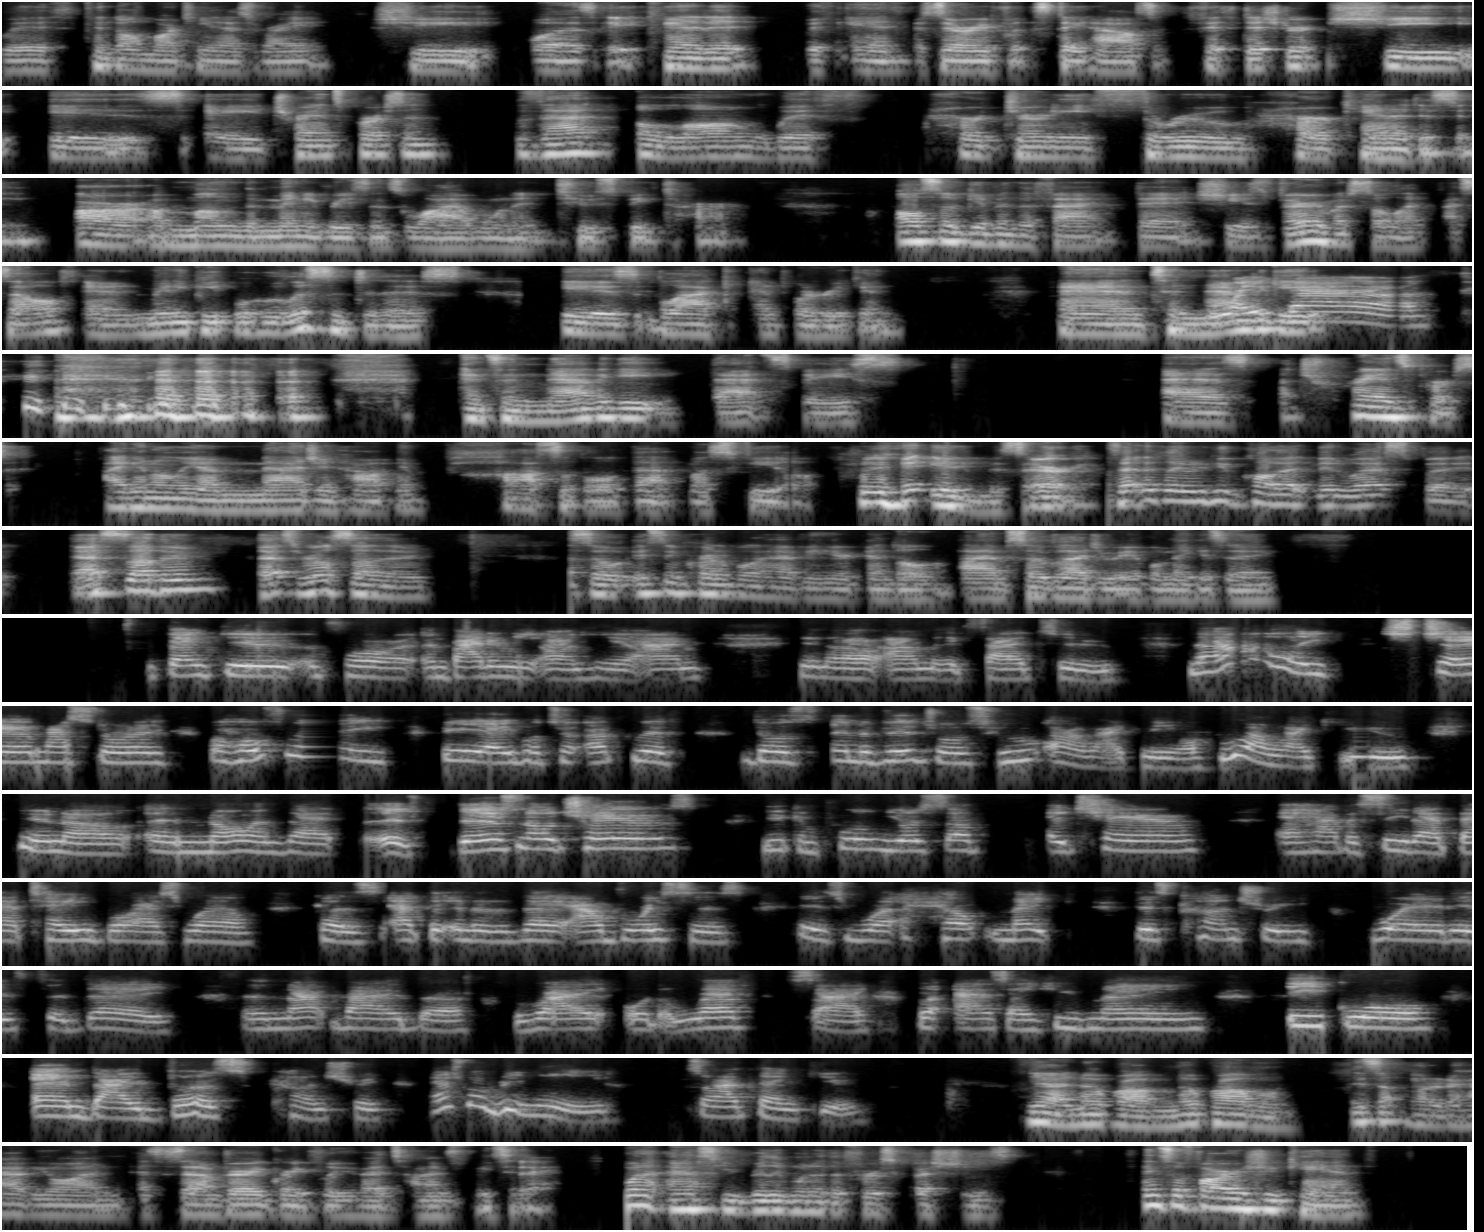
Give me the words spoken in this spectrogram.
with Kendall Martinez Wright. She was a candidate within Missouri for the State House, 5th District. She is a trans person. That, along with her journey through her candidacy, are among the many reasons why I wanted to speak to her. Also, given the fact that she is very much so like myself, and many people who listen to this is Black and Puerto Rican. And to navigate and to navigate that space as a trans person, I can only imagine how impossible that must feel in Missouri. Technically, when people call that Midwest, but that's Southern. That's real Southern. So it's incredible to have you here, Kendall. I am so glad you were able to make it today. Thank you for inviting me on here. I'm, you know, I'm excited to not only share my story, but hopefully be able to uplift those individuals who are like me or who are like you, you know, and knowing that if there's no chairs, you can pull yourself a chair and have a seat at that table as well. Because at the end of the day, our voices is what help make this country where it is today, and not by the right or the left side, but as a humane, equal, and diverse country. That's what we need. So I thank you. Yeah, no problem. No problem. It's an honor to have you on. As I said, I'm very grateful you had time for me today. I want to ask you really one of the first questions, insofar as you can.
